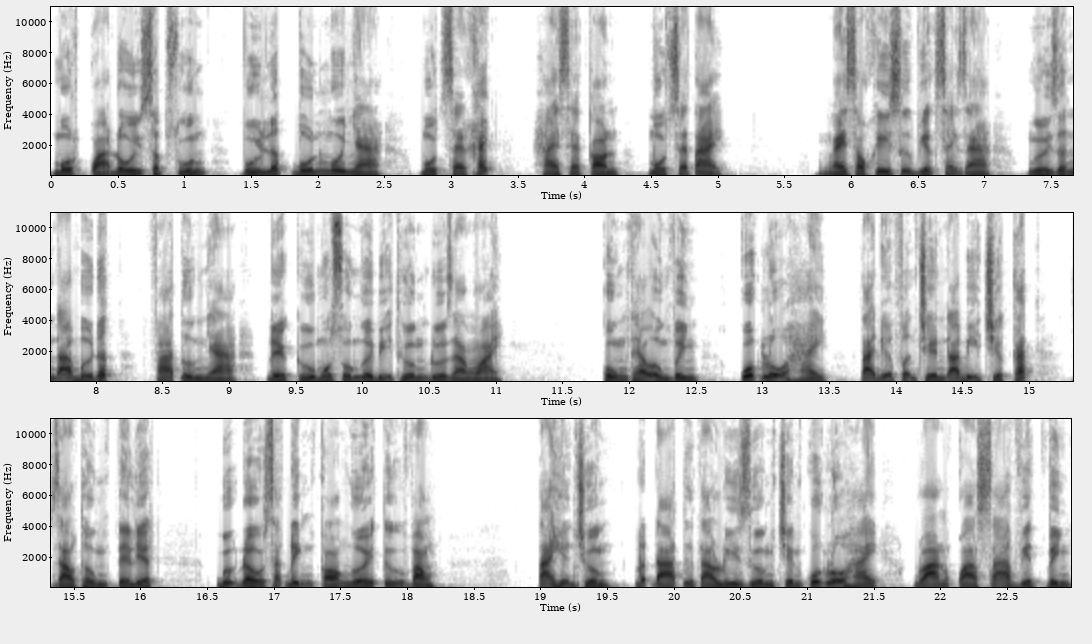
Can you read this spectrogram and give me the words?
một quả đồi sập xuống, vùi lấp 4 ngôi nhà, một xe khách, hai xe con, một xe tải. Ngay sau khi sự việc xảy ra, người dân đã bới đất, phá tường nhà để cứu một số người bị thương đưa ra ngoài. Cũng theo ông Vinh, quốc lộ 2 tại địa phận trên đã bị chia cắt, giao thông tê liệt. Bước đầu xác định có người tử vong. Tại hiện trường, đất đá từ tàu Luy Dương trên quốc lộ 2 đoạn qua xã Việt Vinh,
